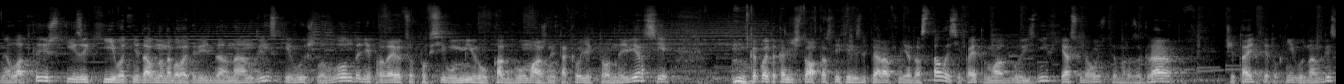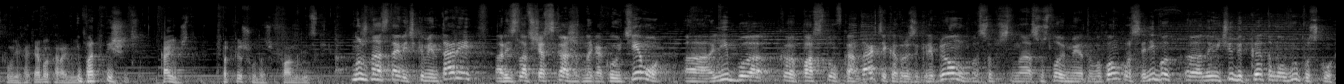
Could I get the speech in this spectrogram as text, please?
латышский языки. Вот недавно она была переведена на английский, вышла в Лондоне, продается по всему миру как в бумажной, так и в электронной версии. Какое-то количество авторских экземпляров мне досталось, и поэтому одну из них я с удовольствием разыграю. Читайте эту книгу на английском или хотя бы И храните. подпишите. Конечно, подпишу даже по-английски. Нужно оставить комментарий, Радислав сейчас скажет на какую тему, а, либо к посту ВКонтакте, который закреплен, собственно, с условиями этого конкурса, либо э, на YouTube к этому выпуску,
